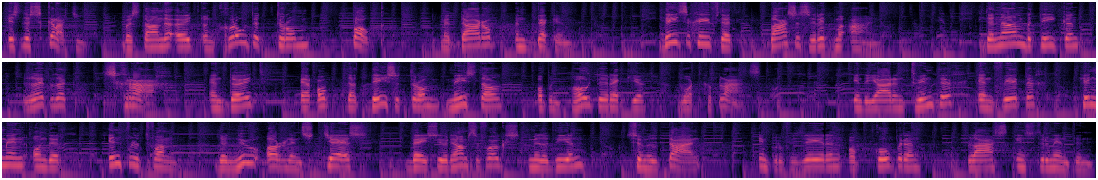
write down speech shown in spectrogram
is de scratchy, bestaande uit een grote trom pauk met daarop een bekken. Deze geeft het basisritme aan. De naam betekent letterlijk schraag en duidt erop dat deze trom meestal op een houten rekje wordt geplaatst. In de jaren 20 en 40 ging men onder invloed van de New Orleans Jazz bij Surinaamse volksmelodieën simultaan improviseren op koperen blaasinstrumenten.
